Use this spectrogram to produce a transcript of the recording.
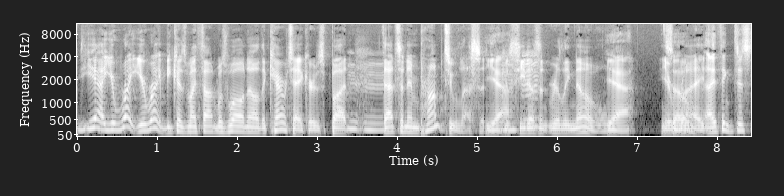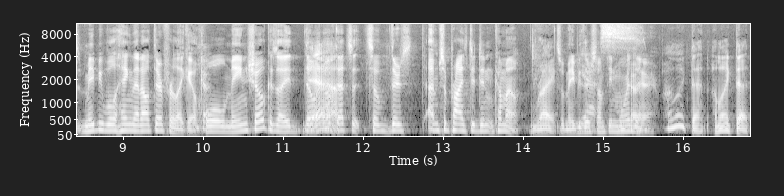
Yeah, you're right. You're right because my thought was, well, no, the caretakers, but that's an impromptu lesson. Yeah. because he mm-hmm. doesn't really know. Yeah. You're so right. I think just maybe we'll hang that out there for like a whole main show because I don't know if that's it. So there's, I'm surprised it didn't come out. Right. So maybe there's something more Okay. there. I like that. I like that.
